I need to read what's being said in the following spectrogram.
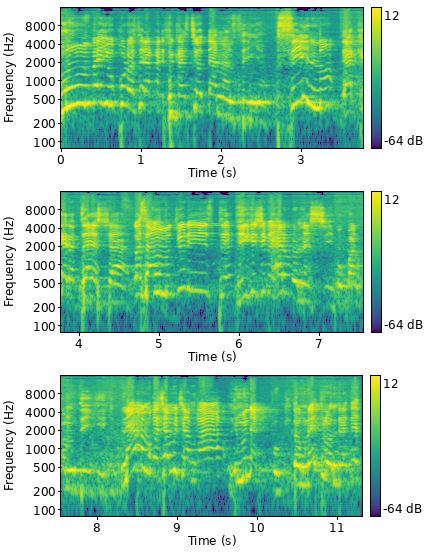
wumve yuko urosera qualification d'un sino yakera byarashaka ugasanga umujurisite yigije ibiharuro na shima ubarwa mu degege namwe mugaca mugira ngaho ntimunabivuge donc turondera des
